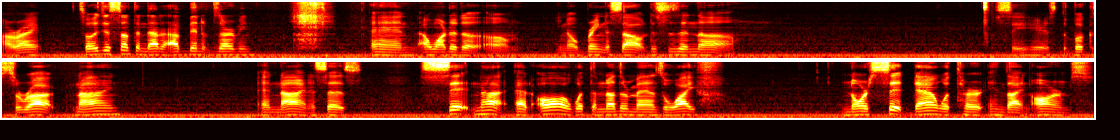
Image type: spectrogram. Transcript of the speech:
All right? So it's just something that i've been observing. And I wanted to um you know bring this out. This is in the see here's the book of Sirach 9 and 9 it says sit not at all with another man's wife nor sit down with her in thine arms.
